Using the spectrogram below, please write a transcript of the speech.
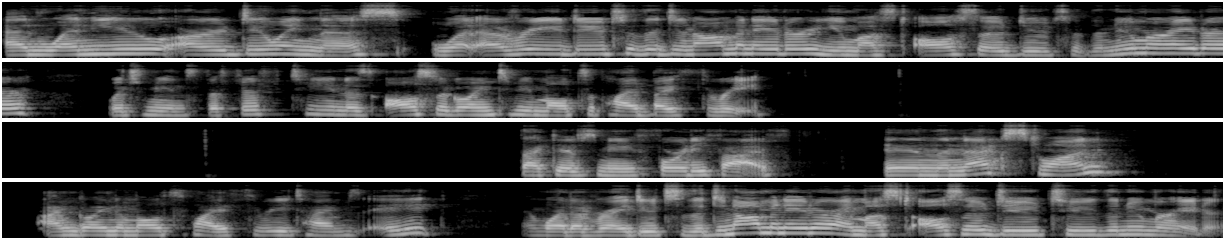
And when you are doing this, whatever you do to the denominator, you must also do to the numerator, which means the 15 is also going to be multiplied by 3. That gives me 45. In the next one, I'm going to multiply 3 times 8, and whatever I do to the denominator, I must also do to the numerator.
